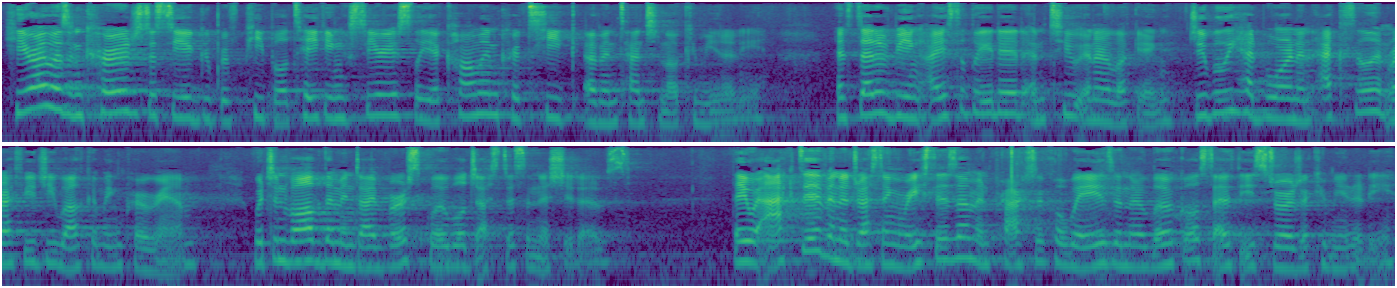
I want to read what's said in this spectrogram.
Here I was encouraged to see a group of people taking seriously a common critique of intentional community Instead of being isolated and too inner looking, Jubilee had borne an excellent refugee welcoming program, which involved them in diverse global justice initiatives. They were active in addressing racism in practical ways in their local Southeast Georgia community.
